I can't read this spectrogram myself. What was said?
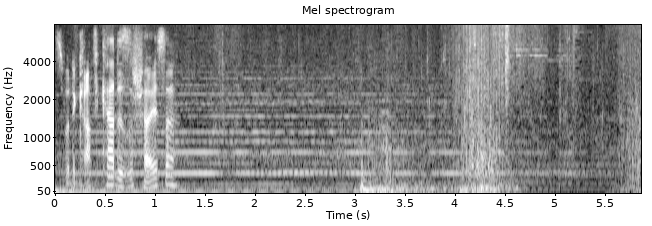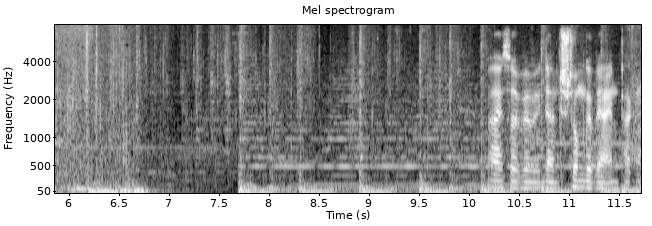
Ist meine Grafikkarte so scheiße? Ah, ich soll mir wieder ein Sturmgewehr einpacken.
